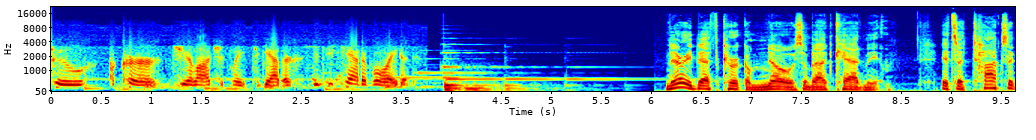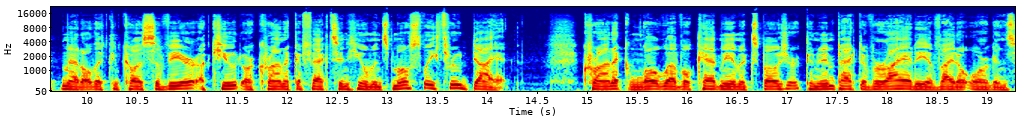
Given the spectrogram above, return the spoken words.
two occur geologically together. You, you can't avoid it. Mary Beth Kirkham knows about cadmium. It's a toxic metal that can cause severe acute or chronic effects in humans, mostly through diet. Chronic low level cadmium exposure can impact a variety of vital organs,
